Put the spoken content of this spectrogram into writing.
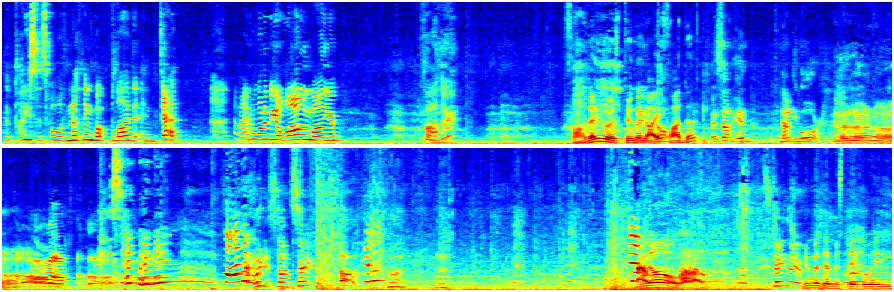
That place is full of nothing but blood and death. And I don't want to be alone while you're. Father? Father, you are still Wait, alive, no. father? That's not him. Not anymore. He said my name! Father! Wait, it's not safe! No! Stay there! You made that mistake, lady.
